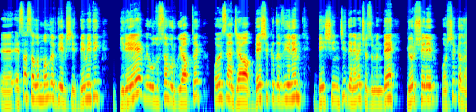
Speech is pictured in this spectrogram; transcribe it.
e, esas alınmalıdır diye bir şey demedik. Bireye ve ulusa vurgu yaptık. O yüzden cevap D şıkkıdır diyelim. 5. deneme çözümünde görüşelim. Hoşçakalın.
